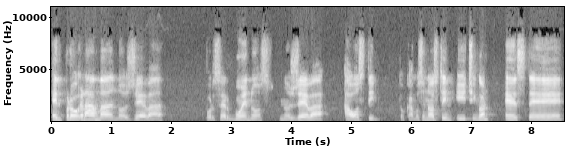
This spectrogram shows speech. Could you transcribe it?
el programa nos lleva, por ser buenos, nos lleva a Austin. Tocamos en Austin y chingón. Este,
